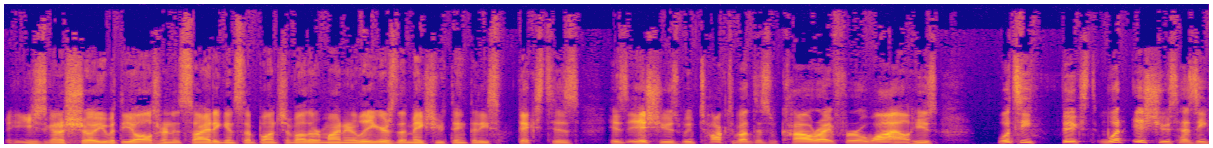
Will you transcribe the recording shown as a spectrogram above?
he's going to show you with the alternate side against a bunch of other minor leaguers that makes you think that he's fixed his his issues. We've talked about this with Kyle Wright for a while. He's what's he fixed? What issues has he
